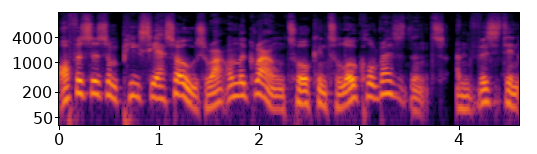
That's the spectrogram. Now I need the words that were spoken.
Officers and PCSOs are out on the ground talking to local residents and visiting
